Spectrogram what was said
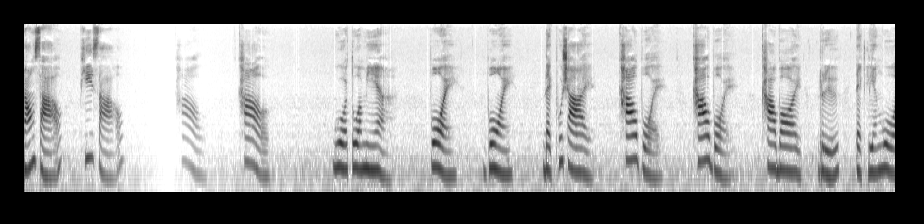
น้องสาว พี่สาวข้าวข้าววัวตัวเมีย boy boy เด็กผู้ชาย cowboy cowboy cowboy หรือเด็กเลี้ยงวัว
